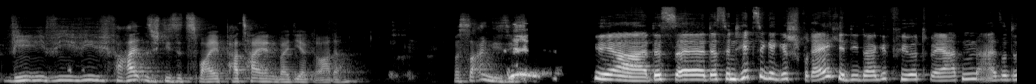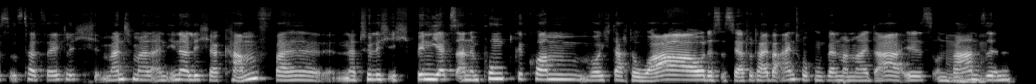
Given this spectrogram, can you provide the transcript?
wie, wie, wie verhalten sich diese zwei Parteien bei dir gerade? Was sagen die sich? Ja, das, äh, das sind hitzige Gespräche, die da geführt werden. Also das ist tatsächlich manchmal ein innerlicher Kampf, weil natürlich ich bin jetzt an einem Punkt gekommen, wo ich dachte, wow, das ist ja total beeindruckend, wenn man mal da ist und mhm. Wahnsinn.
